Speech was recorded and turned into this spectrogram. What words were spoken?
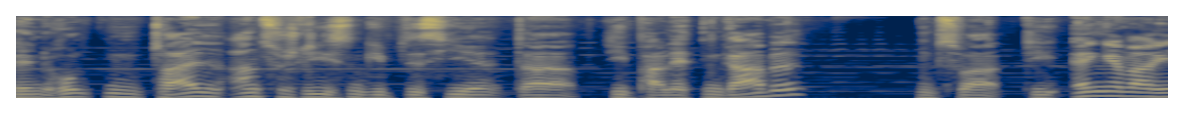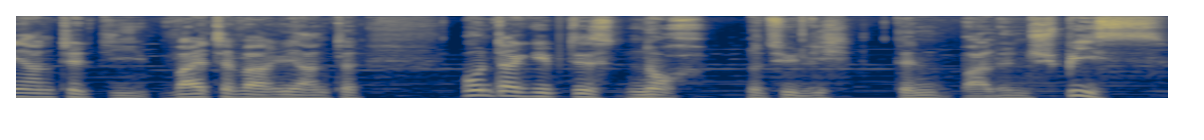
den runden Teilen anzuschließen, gibt es hier da die Palettengabel. Und zwar die enge Variante, die weite Variante. Und da gibt es noch natürlich den Ballenspieß.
